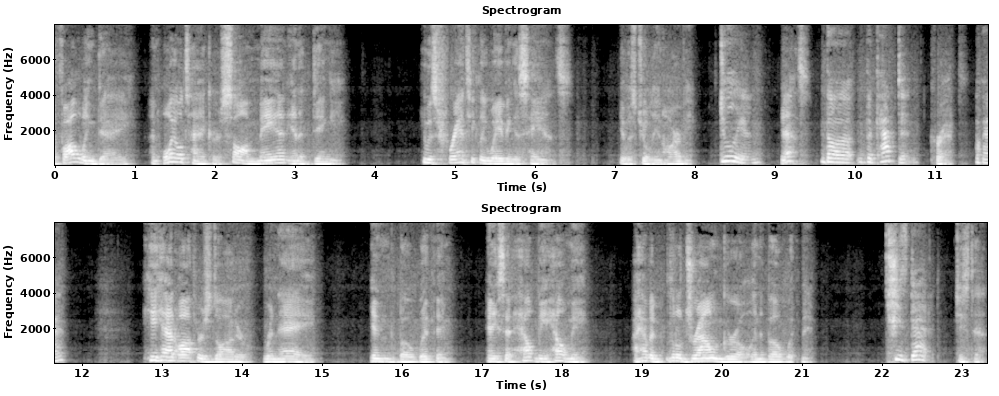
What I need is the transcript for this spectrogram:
The following day, an oil tanker saw a man in a dinghy. He was frantically waving his hands. It was Julian Harvey. Julian, Yes, the the captain. correct. Okay. He had Arthur's daughter, Renee, in the boat with him. And he said, Help me, help me. I have a little drowned girl in the boat with me. She's dead. She's dead.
